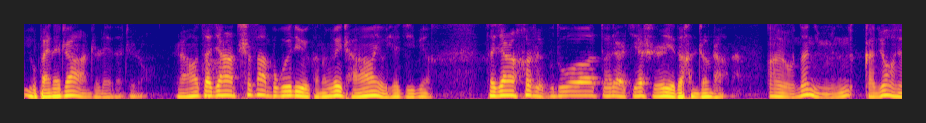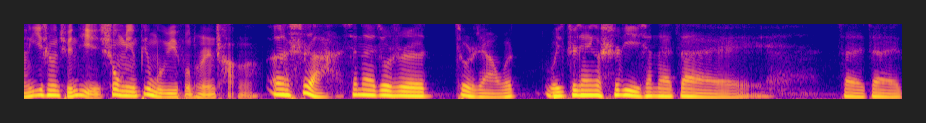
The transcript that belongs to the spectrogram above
有白内障之类的这种，然后再加上吃饭不规律，可能胃肠有些疾病，再加上喝水不多，得点结石也都很正常的。哎呦，那你们感觉好像医生群体寿命并不比普通人长啊？呃，是啊，现在就是就是这样。我我之前一个师弟现在在在在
